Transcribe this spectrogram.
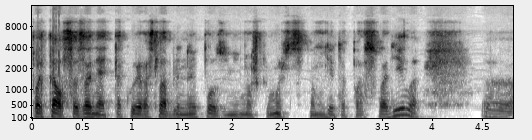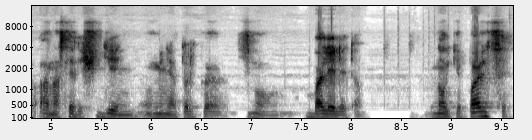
пытался занять такую расслабленную позу, немножко мышцы там где-то посводила, э, а на следующий день у меня только ну, болели там ноги, пальцы,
